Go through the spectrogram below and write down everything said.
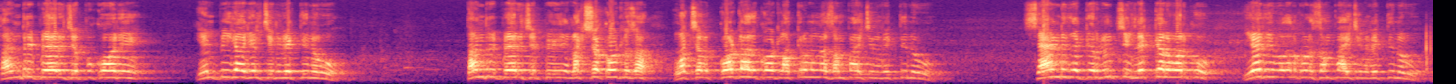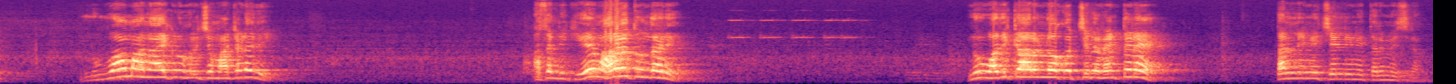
తండ్రి పేరు చెప్పుకొని ఎంపీగా గెలిచిన వ్యక్తి నువ్వు. తండ్రి పేరు చెప్పి లక్ష కోట్లు స- లక్షల కోట్లాది కోట్లు అక్రమంగా సంపాదించిన వ్యక్తి నువ్వు. శాండ్ దగ్గర నుంచి లెక్కల వరకు ఏది వదలకుండా సంపాదించిన వ్యక్తి నువ్వు. నువ్వా మా నాయకుడి గురించి మాట్లాడేది? అసలు నీకు ఏం అర్హత ఉందని? నువ్వు అధికారంలోకి వచ్చిన వెంటనే తల్లిని చెల్లిని తరిమేసినావు.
